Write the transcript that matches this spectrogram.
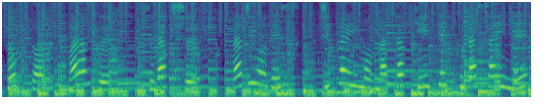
ドットマークスラッシュラジオです。次回もまた聞いてくださいね。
